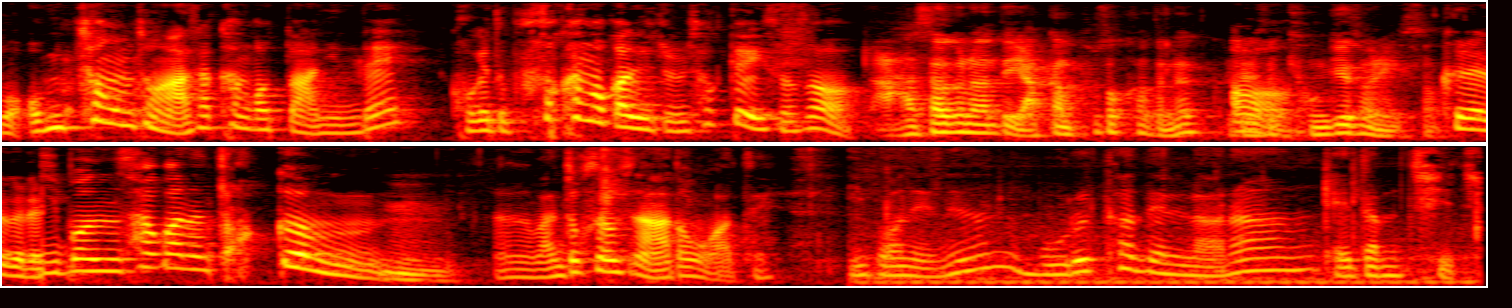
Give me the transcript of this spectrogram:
뭐 엄청 엄청 아삭한 것도 아닌데 거기도 푸석한 것까지 좀 섞여 있어서 아삭은 한데 약간 푸석하거든 그래서 어. 경계선이 있어 그래 그래 이번 사과는 조금 음. 어, 만족스럽진 않았던 것 같아. 이번에는 모르타델라랑 게담 치즈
